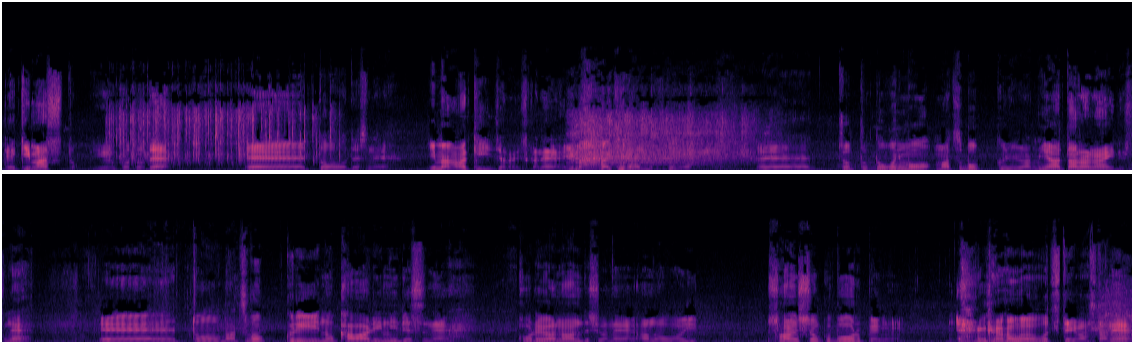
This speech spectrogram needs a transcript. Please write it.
できますということで、えー、っとですね、今秋じゃないですかね。今秋なんですけど、えー、ちょっとどこにも松ぼっくりは見当たらないですね。えー、っと、松ぼっくりの代わりにですね、これは何でしょうね、あの、3色ボールペンが落ちていましたね。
